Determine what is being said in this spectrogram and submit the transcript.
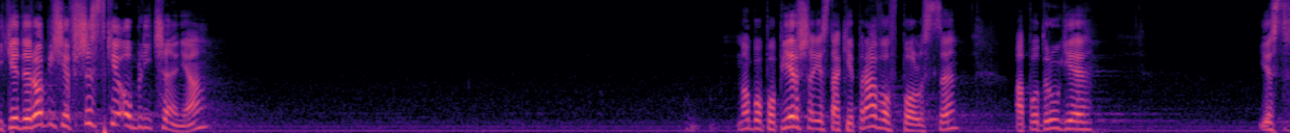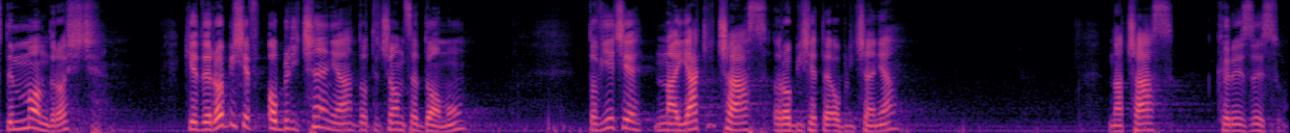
i kiedy robi się wszystkie obliczenia, no bo po pierwsze jest takie prawo w Polsce, a po drugie jest w tym mądrość. Kiedy robi się obliczenia dotyczące domu, to wiecie, na jaki czas robi się te obliczenia? Na czas kryzysu.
